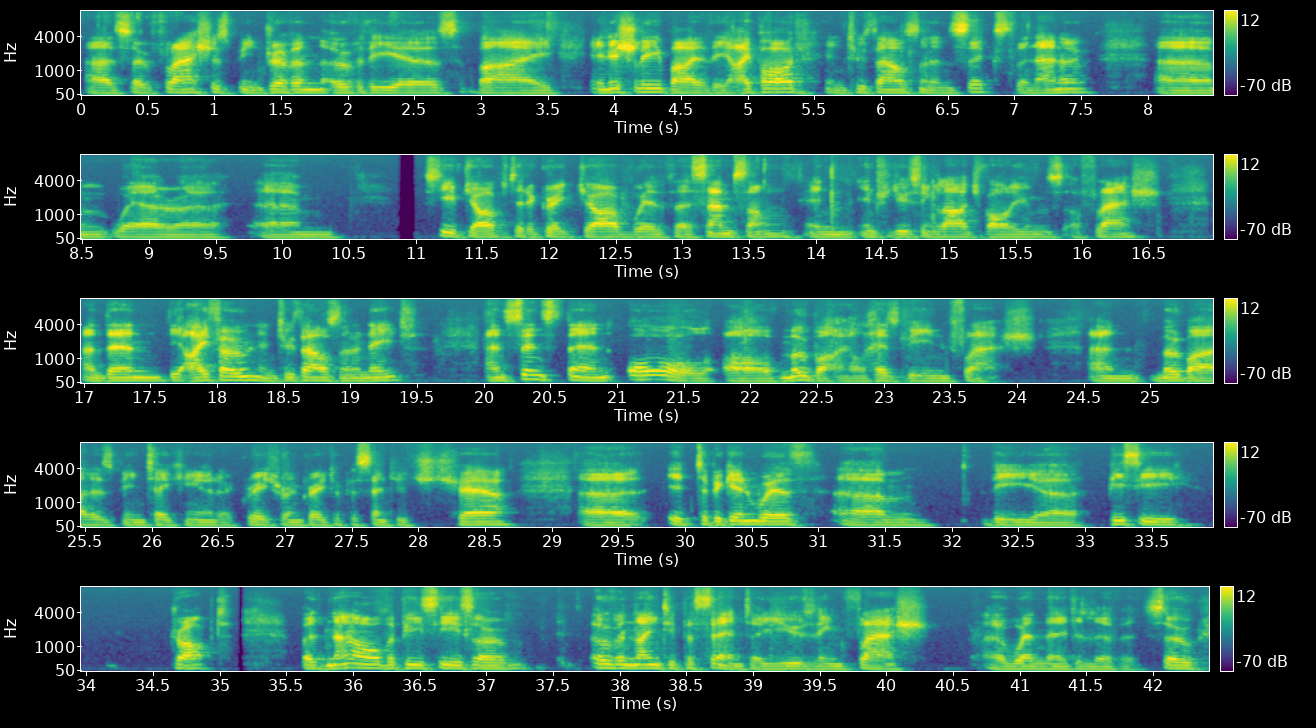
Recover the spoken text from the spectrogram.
Uh, so Flash has been driven over the years by, initially by the iPod in 2006, the Nano, um, where uh, um, Steve Jobs did a great job with uh, Samsung in introducing large volumes of Flash. And then the iPhone in 2008. And since then, all of mobile has been Flash. And mobile has been taking a greater and greater percentage share. Uh, it, to begin with, um, the uh, PC dropped, but now the PCs are over 90% are using Flash uh, when they're delivered. So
